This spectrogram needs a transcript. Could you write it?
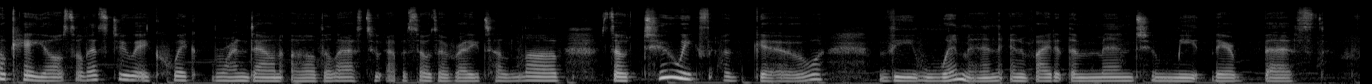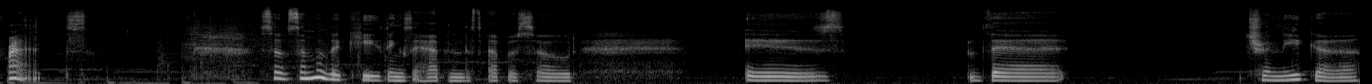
Okay, y'all, so let's do a quick rundown of the last two episodes of Ready to Love. So, two weeks ago, the women invited the men to meet their best friends. So, some of the key things that happened in this episode is that Trinika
